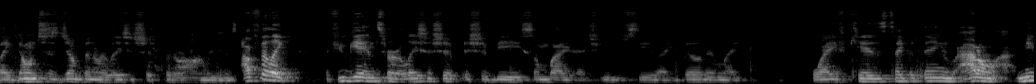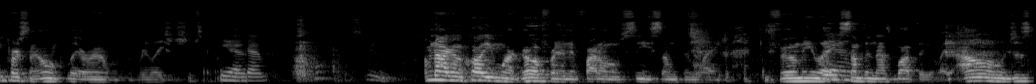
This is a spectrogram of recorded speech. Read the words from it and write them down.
Like, don't just jump in a relationship for the wrong reasons. I feel like if you get into a relationship, it should be somebody that you see like building like wife, kids type of thing. I don't, me personally, I don't play around with relationships like that. Yeah. Yeah. I'm not gonna call you my girlfriend if I don't see something like you feel me, like Yeah. something that's about to like I don't just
